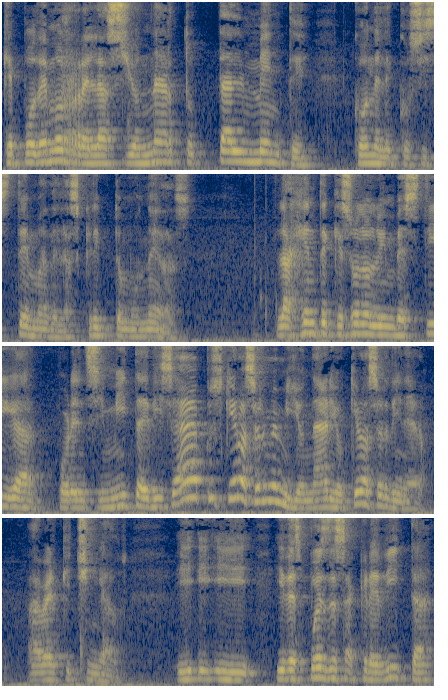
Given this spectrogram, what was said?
que podemos relacionar totalmente con el ecosistema de las criptomonedas. La gente que solo lo investiga por encimita y dice, ah, pues quiero hacerme millonario, quiero hacer dinero, a ver qué chingados. Y, y, y, después desacredita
